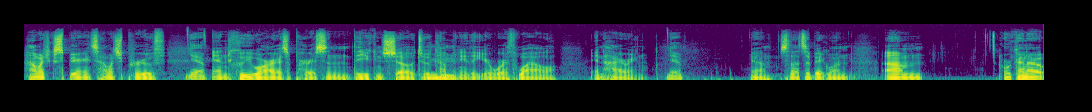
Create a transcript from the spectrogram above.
how much experience, how much proof, Yeah. and who you are as a person that you can show to a Mhm. company that you're worthwhile in hiring. Yeah. Yeah. So that's a big one. Um, we're kind of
